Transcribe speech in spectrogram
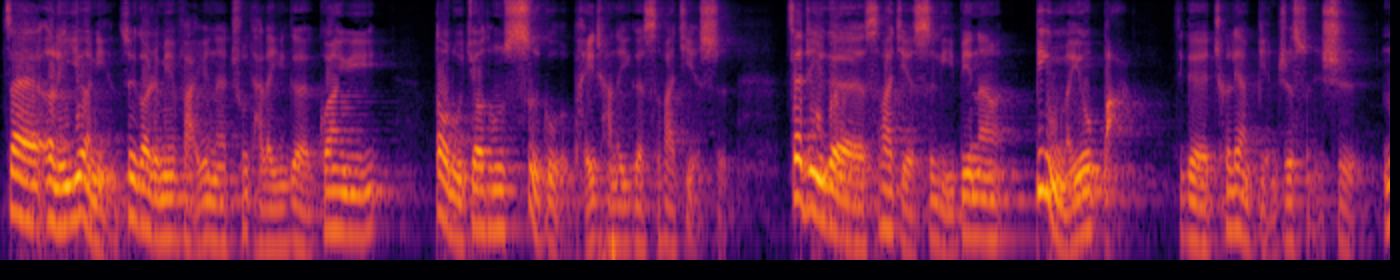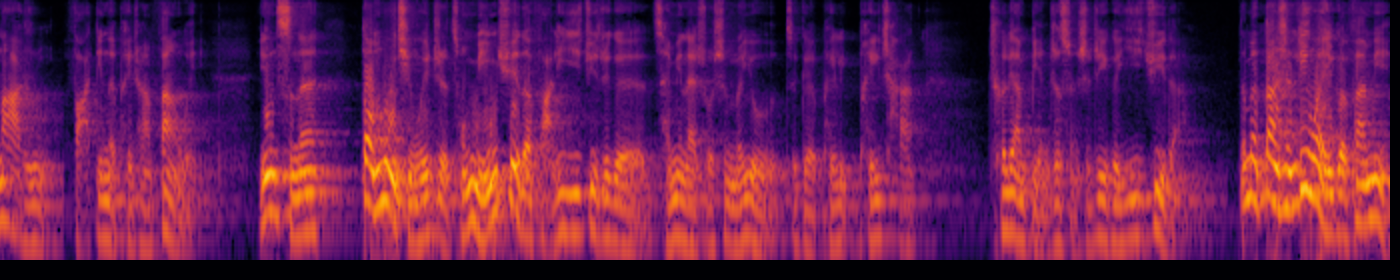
在二零一二年，最高人民法院呢出台了一个关于道路交通事故赔偿的一个司法解释，在这一个司法解释里边呢，并没有把这个车辆贬值损失纳入法定的赔偿范围。因此呢，到目前为止，从明确的法律依据这个层面来说是没有这个赔赔偿车辆贬值损失这个依据的。那么，但是另外一个方面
